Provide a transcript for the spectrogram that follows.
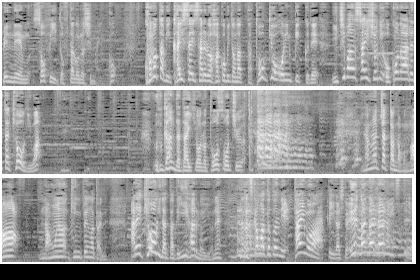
ペンネーム、ソフィーと双子の姉妹。こ、この度開催される運びとなった東京オリンピックで一番最初に行われた競技は、ウガンダ代表の逃走中。いなくなっちゃったんだもんな。名古屋近辺あたりね。あれ競技だったって言い張るのいいよね。なんか捕まった時に、タイムは？って言い出して、え、な、な、なに？つって。う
